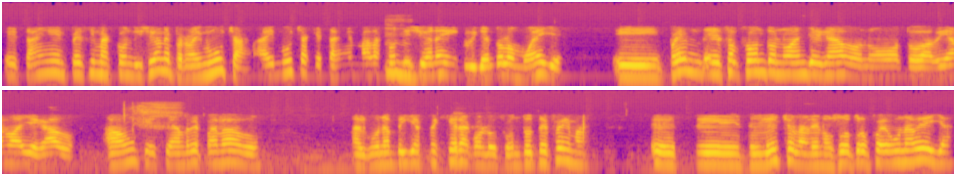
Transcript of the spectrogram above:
están en pésimas condiciones, pero hay muchas, hay muchas que están en malas condiciones, incluyendo los muelles. Y pues esos fondos no han llegado, no todavía no ha llegado, aunque se han reparado algunas villas pesqueras con los fondos de FEMA. Este, de hecho, la de nosotros fue una de ellas,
